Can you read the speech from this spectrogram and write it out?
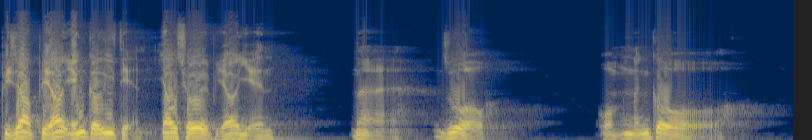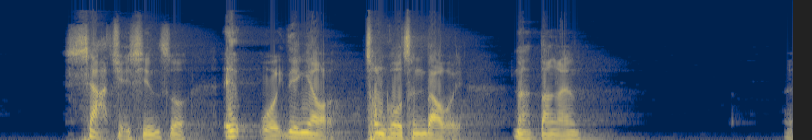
比较比较严格一点，要求也比较严。那如果我们能够下决心说：“哎，我一定要从头撑到尾。”那当然，呃，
